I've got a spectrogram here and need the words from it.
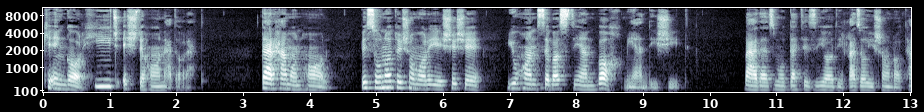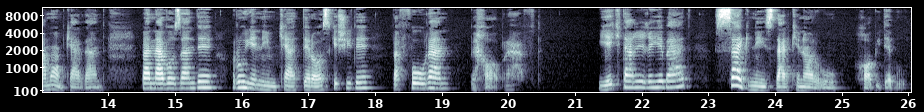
که انگار هیچ اشتها ندارد. در همان حال به سونات شماره شش یوهان سباستیان باخ میاندیشید. بعد از مدت زیادی غذایشان را تمام کردند و نوازنده روی نیمکت دراز کشیده و فورا به خواب رفت. یک دقیقه بعد سگ نیز در کنار او خوابیده بود.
